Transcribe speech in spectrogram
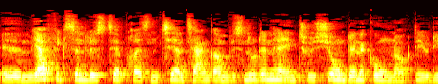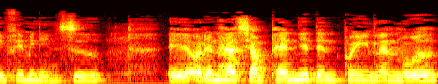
Øhm, jeg fik sådan lyst til at præsentere en tanke om, hvis nu den her intuition, den er god nok, det er jo din feminine side, øh, og den her champagne, den på en eller anden måde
